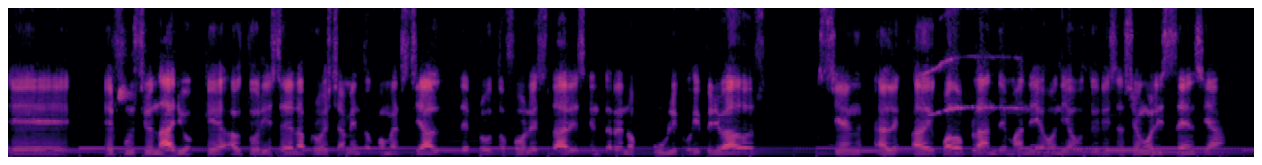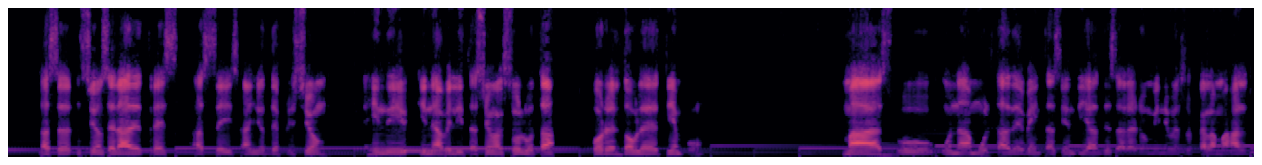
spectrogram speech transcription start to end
Eh, el funcionario que autorice el aprovechamiento comercial de productos forestales en terrenos públicos y privados sin adecuado plan de manejo ni autorización o licencia, la sanción será de 3 a 6 años de prisión e inhabilitación absoluta por el doble de tiempo más una multa de 20 a 100 días de salario mínimo en su escala más alta.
